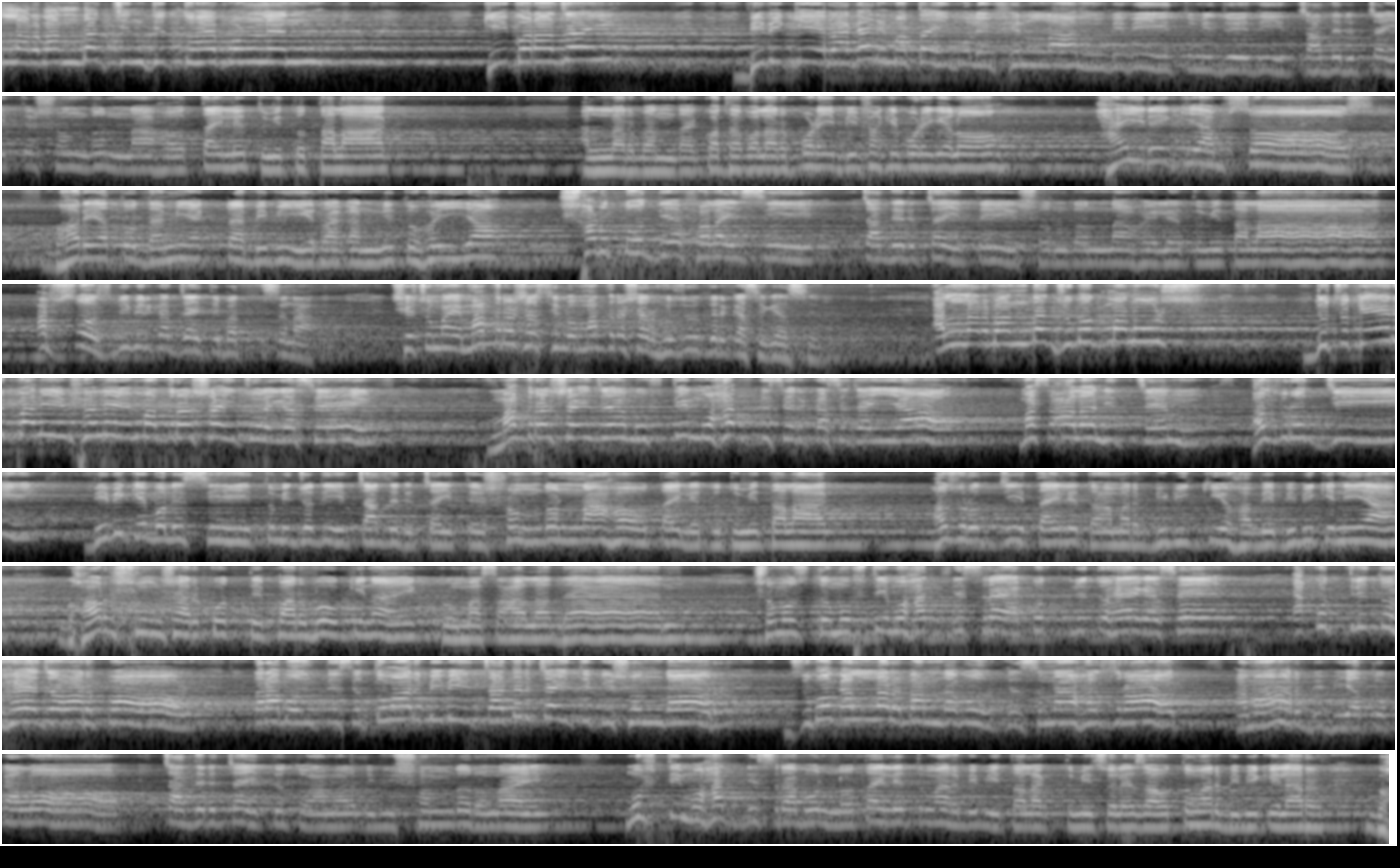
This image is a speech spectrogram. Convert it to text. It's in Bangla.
আল্লাহর বান্দা চিন্তিত হয়ে পড়লেন। কি করা যায়? বিবিকে রাগার মাথায় বলে ফেললাম, বিবি, তুমি যদি চাঁদের চাইতে সুন্দর না হও, তাইলে তুমি তো তালাক। আল্লাহর বান্দায় কথা বলার পরে বিফাকে পড়ে গেল। হাই রে, কি আফসোস! ঘরে এত দামি একটা বিবি রাগান্বিত হইয়া শর্ত দিয়ে ফেলাইছি, চাঁদের চাইতে সুন্দর না হইলে তুমি তালাক। আফসোস, বিবির কাছে যাইতে পারতেছে না। সে সময় মাদ্রাসা ছিল, মাদ্রাসার হুজুরদের কাছে গেছে। আল্লাহর বান্দা যুবক মানুষ, দু চোখের পানি ফেলে মাদ্রাসায় চলে গেছে। মাদ্রাসায় যা মুফতি মুহাদ্দিসের কাছে যাইয়া মাসালা নিচ্ছেন হজরত জি বিবিকে বলেছি, তুমি যদি চাঁদের চাইতে সুন্দর না হও, তাইলে তো তুমি তালাক। হজরত জি, তাইলে তো আমার বিবি কি হবে? বিবিকে নিয়ে ঘর সংসার করতে পারব কিনা একটু মাসালা দেন। সমস্ত মুফতি মুহাদ্দিসরা একত্রিত হয়ে গেছে। একত্রিত হয়ে যাওয়ার পর তারা বলতেছে, তোমার বিবি চাঁদের চাইতে কি সুন্দর? যুবক আল্লাহর বান্দা বলতেছে, না হজরত আমার বিবি এত কালো, চাঁদের চাইতে তো আমার বিবি সুন্দর নয়। মুফতি মুহাদ্দিসরা বলল, তাইলে তোমার বিবি তালাক তুমি চলে যাও, তোমার বিবি কিলার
